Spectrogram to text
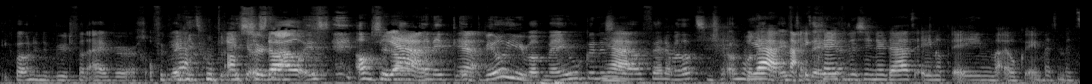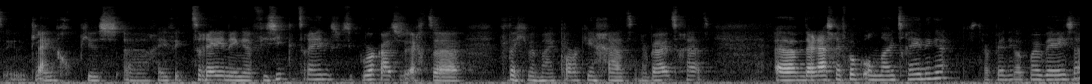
ik woon in de buurt van Eiburg. Of ik weet niet hoe breed Amsterdam is. Amsterdam. en ik, ik wil hier wat mee. Hoe kunnen ze nou verder? Want dat is misschien ook wel Ja, nou, ik geef dus inderdaad één op één. Maar ook met, met kleine groepjes uh, geef ik trainingen. Fysieke trainings, fysieke workouts. Dus echt uh, dat je met mij park in gaat en naar buiten gaat. Um, daarnaast geef ik ook online trainingen. Daar ben ik ook mee bezig.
